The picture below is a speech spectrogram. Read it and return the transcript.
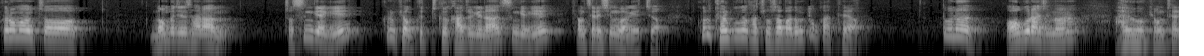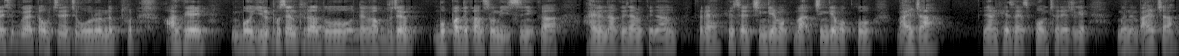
그러면 저 넘어진 사람 저 승객이 그럼 경- 그, 그 가족이나 승객이 경찰에 신고하겠죠. 그럼 결국은 조사받으면 똑같아요. 또는 억울하지만 아유 경찰에 신고했다 어찌 될지 모르는데 불- 아 그게 뭐 1%라도 내가 무죄 못 받을 가능성이 있으니까 아유 나 그냥 그냥 그래 회사에 징계 먹고 마- 징계 먹고 말자 그냥 회사에서 보험 처리해주게 그냥 말자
